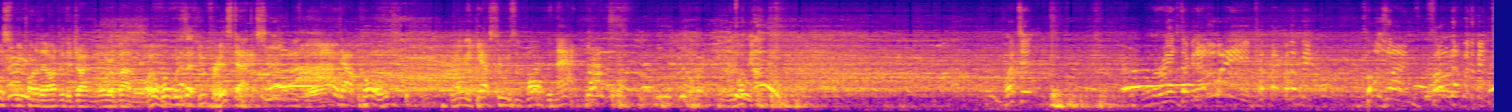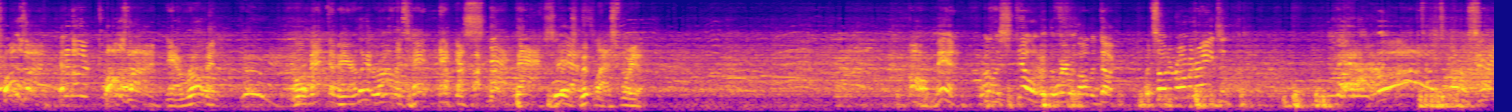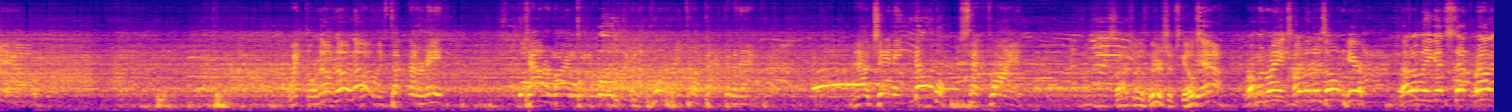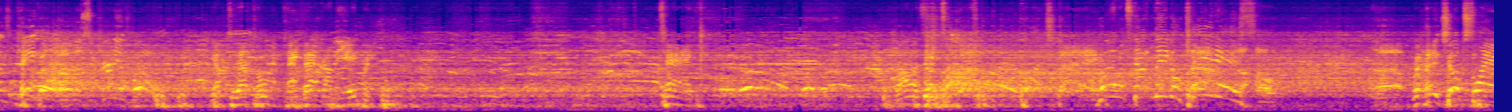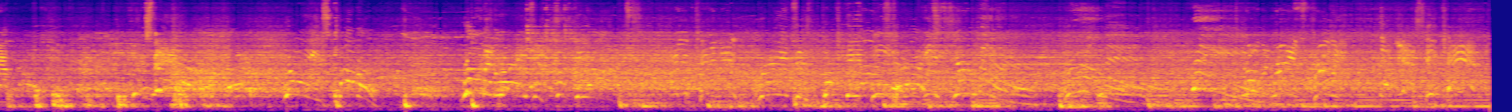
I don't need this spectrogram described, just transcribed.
supposed to be part of the Andre the Giant Memorial Battle Royal. What, what does that do for his status? He's knocked out cold. Can only guess who was involved in that. Watch it. Roman Reigns ducking out of the way. Come back with a big clothesline. Followed up with a big clothesline. And another clothesline. Yeah, Roman. Momentum here. Look at Rollins' head, neck, and snap back. Serious Yes. whiplash for you. Oh, man. Rollins still with the wherewithal to duck. But so did Roman Reigns. And... Oh, there you. Went, oh, no, no, no. Rollins ducked underneath. Counter by Roman. And a pull right to the back of the neck. Now Jamie Noble sent flying. So much for his leadership skills. Yeah, Roman Reigns holding his own here. Not only against Seth Rollins, Kane will hold his security as well. Up to that moment, came back on the apron. Tag. Rollins up top. Rollins not legal. Kane is. Right, and a choke slam. He can!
